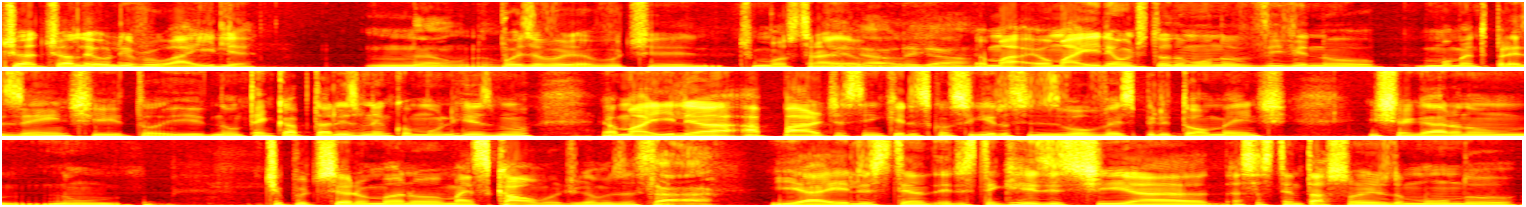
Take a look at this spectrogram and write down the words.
Já, já leu o livro A Ilha? Não, não. Depois eu vou, eu vou te, te mostrar. Legal, é, legal. É uma, é uma ilha onde todo mundo vive no momento presente e, to, e, não tem capitalismo nem comunismo. É uma ilha à parte, assim, que eles conseguiram se desenvolver espiritualmente e chegaram num, num tipo de ser humano mais calmo, digamos assim. Tá. E aí eles têm, eles têm que resistir a essas tentações do mundo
